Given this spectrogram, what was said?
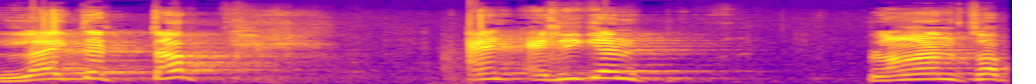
like the tough and elegant plants of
